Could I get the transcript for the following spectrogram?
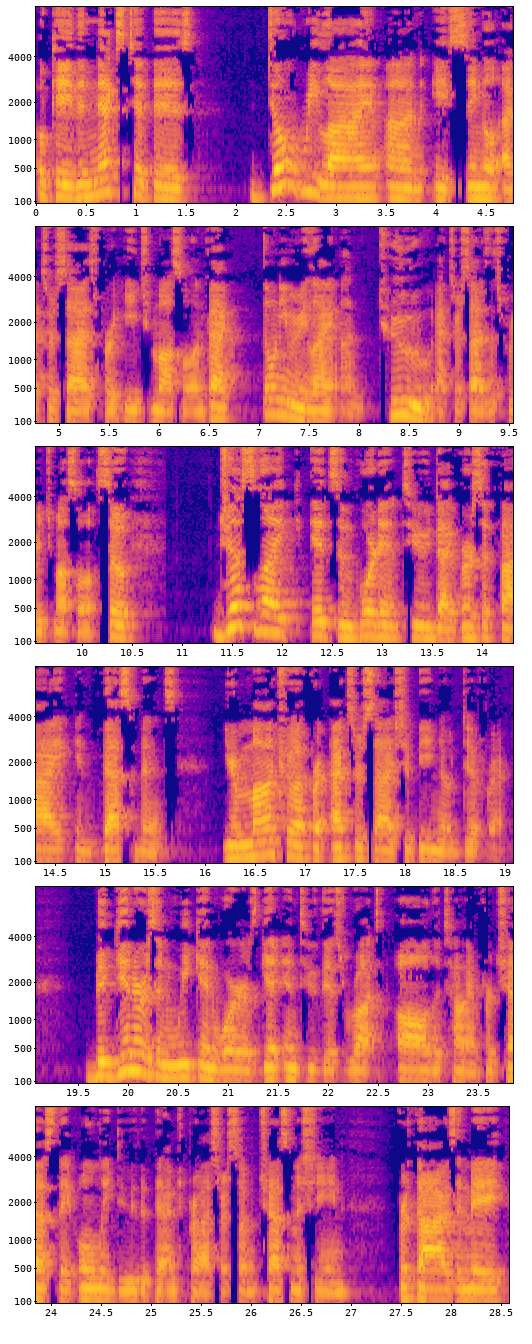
Okay, the next tip is don't rely on a single exercise for each muscle. In fact, don't even rely on two exercises for each muscle. So, just like it's important to diversify investments, your mantra for exercise should be no different beginners and weekend warriors get into this rut all the time. For chest, they only do the bench press or some chest machine. For thighs, they may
